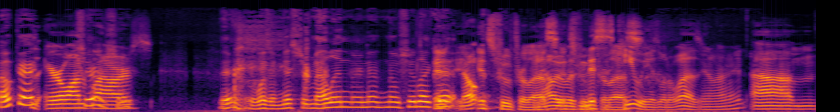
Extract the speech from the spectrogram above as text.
okay. It was Erewhon Sure, flowers. sure. Yeah, it wasn't Mr. Melon or no, no shit like that. it- Nope. It's food for less. No, it It's was food for Mrs. Kiwi is what it was. You know, right? Um,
